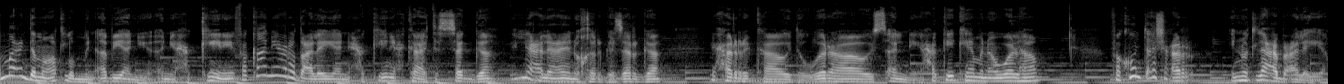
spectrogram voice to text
أما عندما أطلب من أبي أن يحكيني فكان يعرض علي أن يحكيني حكاية السقة اللي على عينه خرقة زرقاء يحركها ويدورها ويسألني أحكيك من أولها. فكنت أشعر أنه تلعب علي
